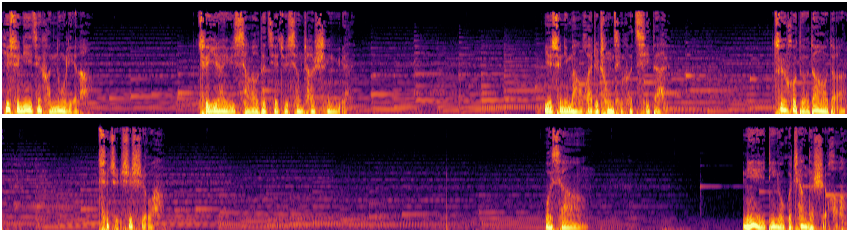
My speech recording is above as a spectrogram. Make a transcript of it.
也许你已经很努力了，却依然与想要的结局相差甚远。也许你满怀着憧憬和期待，最后得到的却只是失望。我想，你也一定有过这样的时候。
